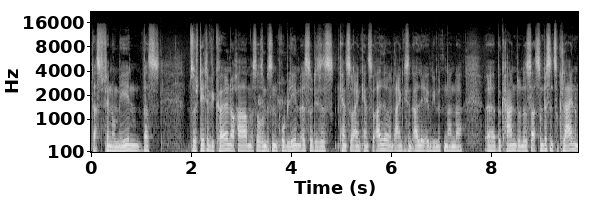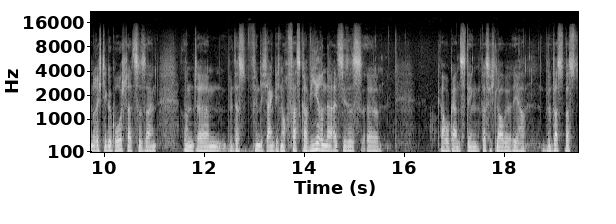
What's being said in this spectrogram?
das Phänomen, was so Städte wie Köln auch haben, was auch so ein bisschen ein Problem ist, so dieses kennst du einen, kennst du alle und eigentlich sind alle irgendwie miteinander äh, bekannt und das war so ein bisschen zu klein, um eine richtige Großstadt zu sein. Und ähm, das finde ich eigentlich noch fast gravierender als dieses äh, Arroganz-Ding, was ich glaube, ja, was, was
